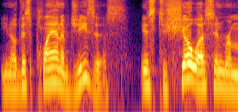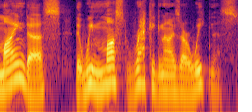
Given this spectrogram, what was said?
you know, this plan of Jesus is to show us and remind us that we must recognize our weakness.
